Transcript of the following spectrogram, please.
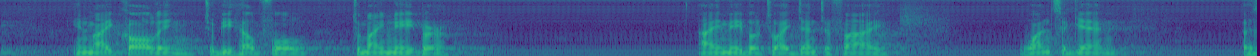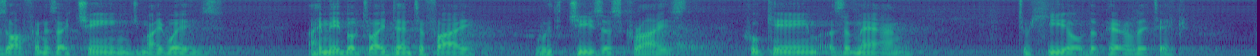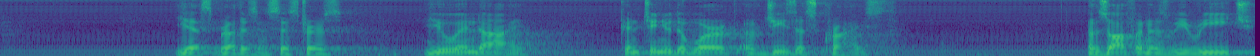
in my calling to be helpful to my neighbor, I am able to identify once again, as often as I change my ways, I'm able to identify with Jesus Christ, who came as a man to heal the paralytic. Yes, brothers and sisters, you and I continue the work of Jesus Christ as often as we reach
